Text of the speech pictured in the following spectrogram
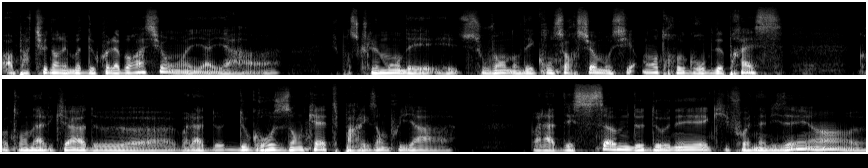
en particulier dans les modes de collaboration, hein, il y a, je pense que le monde est souvent dans des consortiums aussi entre groupes de presse. Quand on a le cas de, euh, voilà, de, grosses enquêtes, par exemple, où il y a voilà, des sommes de données qu'il faut analyser. Hein, euh,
